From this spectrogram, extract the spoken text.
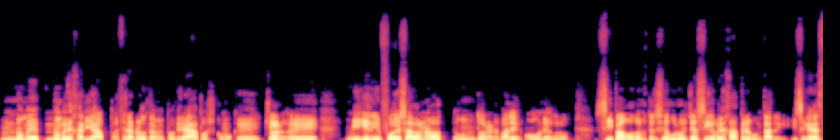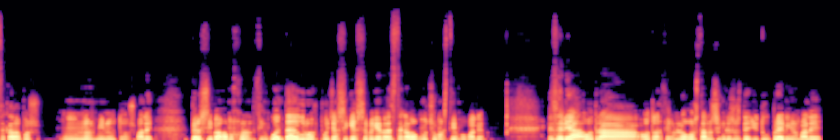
no me, no me dejaría hacer la pregunta, me pondría pues como que yo, eh, Miguel Infoes ha donado un dólar, ¿vale? O un euro. Si pago dos o tres euros, ya sí que me deja preguntar y, se queda destacado pues unos minutos, ¿vale? Pero si pago mejor 50 euros, pues ya sí que se me queda destacado mucho más tiempo, ¿vale? Esa sería otra, otra opción. Luego están los ingresos de YouTube Premium, ¿vale?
